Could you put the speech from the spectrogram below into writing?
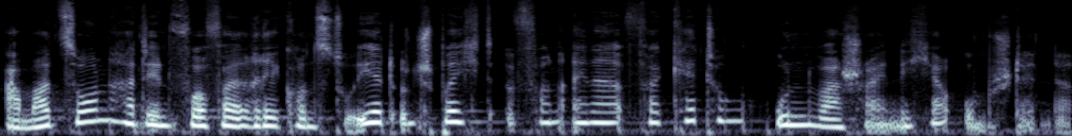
Amazon hat den Vorfall rekonstruiert und spricht von einer Verkettung unwahrscheinlicher Umstände.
